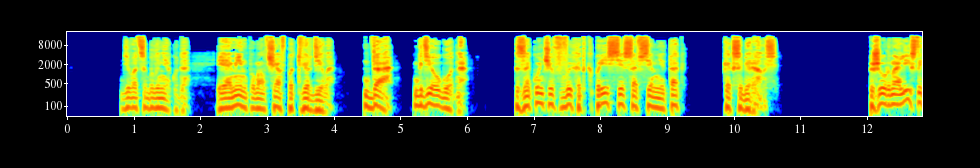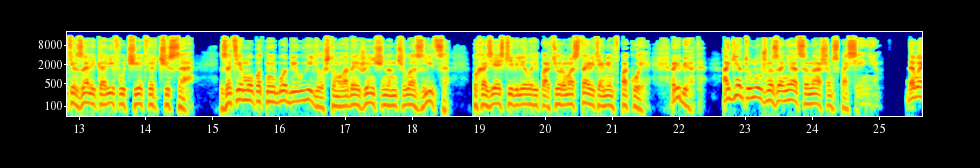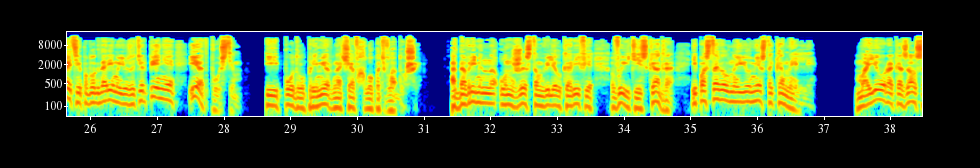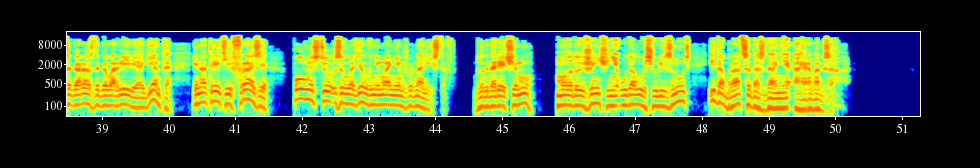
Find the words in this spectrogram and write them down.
Деваться было некуда, и Амин, помолчав, подтвердила. «Да, где угодно. Закончив выход к прессе совсем не так, как собиралась. Журналисты терзали Карифу четверть часа. Затем опытный Бобби увидел, что молодая женщина начала злиться, по-хозяйски велел репортерам оставить Амин в покое. «Ребята, агенту нужно заняться нашим спасением. Давайте поблагодарим ее за терпение и отпустим». И подал пример, начав хлопать в ладоши. Одновременно он жестом велел Карифе выйти из кадра и поставил на ее место Канелли. Майор оказался гораздо говорливее агента и на третьей фразе полностью завладел вниманием журналистов, благодаря чему молодой женщине удалось улизнуть и добраться до здания аэровокзала.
